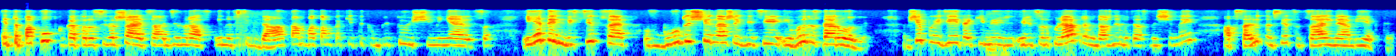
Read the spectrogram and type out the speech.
Это покупка, которая совершается один раз и навсегда, там потом какие-то комплектующие меняются. И это инвестиция в будущее наших детей и в их здоровье. Вообще, по идее, такими рециркуляторами должны быть оснащены абсолютно все социальные объекты,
